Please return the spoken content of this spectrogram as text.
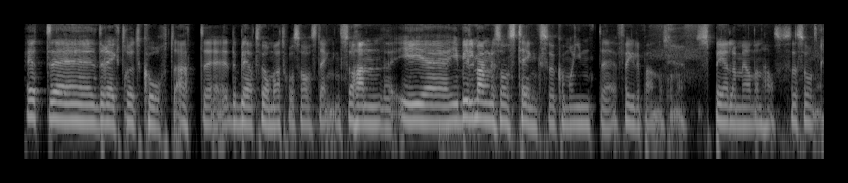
ett eh, direkt rött kort att eh, det blir två matchers avstängning. Så han, i, eh, i Bill Magnussons tänk så kommer inte Filip Andersson att spela mer den här säsongen.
